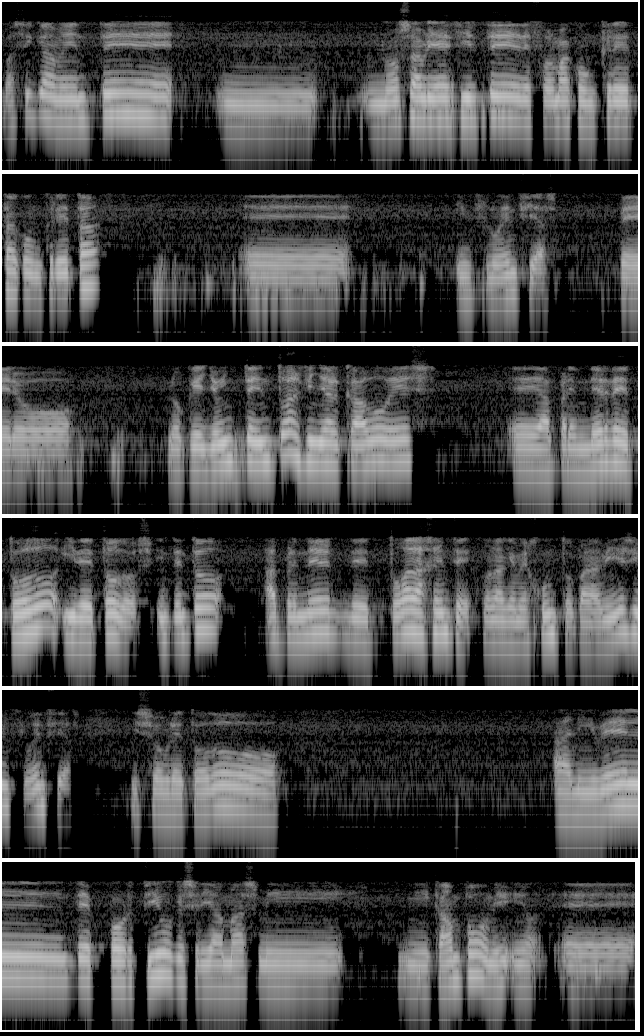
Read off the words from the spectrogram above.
Básicamente, mm, no sabría decirte de forma concreta, concreta, eh, influencias, pero lo que yo intento al fin y al cabo es eh, aprender de todo y de todos. Intento aprender de toda la gente con la que me junto. Para mí es influencias y sobre todo a nivel deportivo, que sería más mi, mi campo, mi- eh,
